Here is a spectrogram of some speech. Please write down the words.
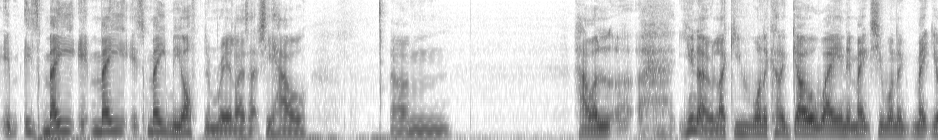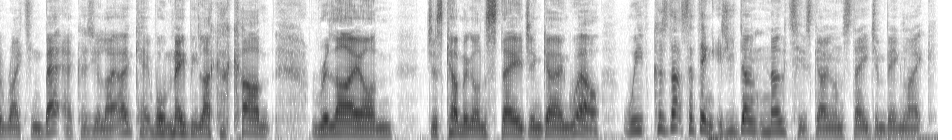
it, it it's made, it may, it's made me often realize actually how, um, how a, you know like you want to kind of go away and it makes you want to make your writing better because you're like okay well maybe like i can't rely on just coming on stage and going well. We've because that's the thing is you don't notice going on stage and being like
